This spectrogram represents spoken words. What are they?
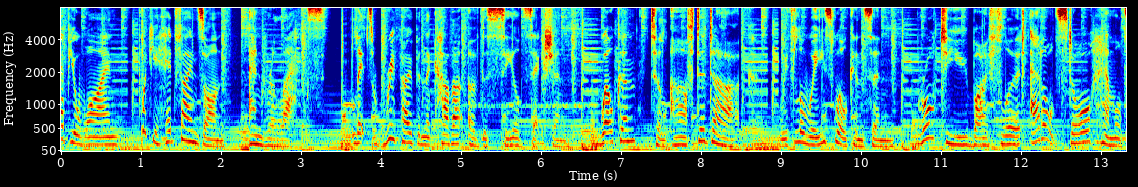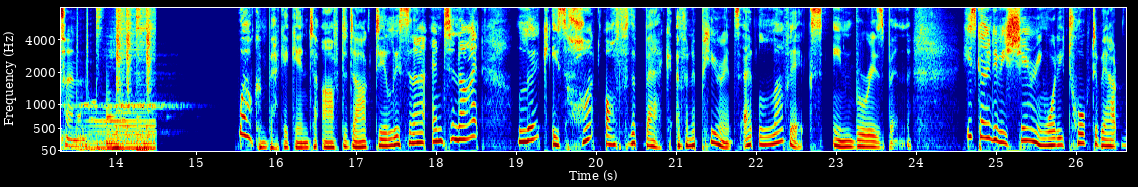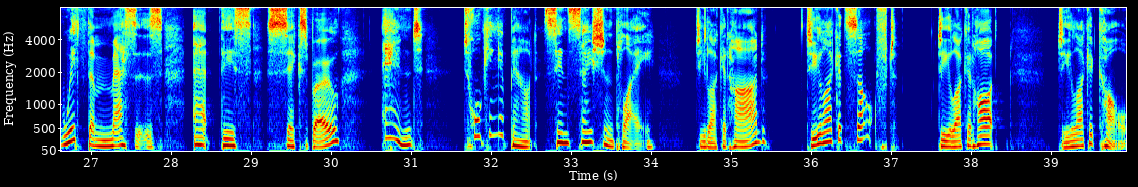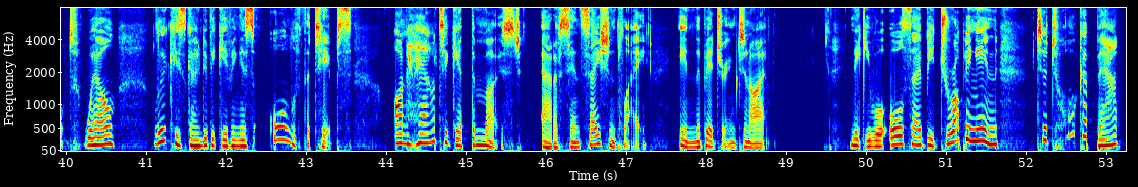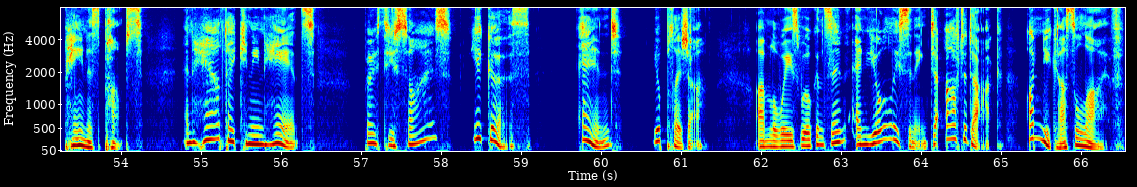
grab your wine, put your headphones on, and relax. Let's rip open the cover of the sealed section. Welcome to After Dark with Louise Wilkinson. Brought to you by Flirt Adult Store Hamilton. Welcome back again to After Dark, dear listener. And tonight, Luke is hot off the back of an appearance at LoveX in Brisbane. He's going to be sharing what he talked about with the masses at this sexpo and talking about sensation play. Do you like it hard? Do you like it soft? Do you like it hot? Do you like it cold? Well, Luke is going to be giving us all of the tips on how to get the most out of sensation play in the bedroom tonight. Nikki will also be dropping in to talk about penis pumps and how they can enhance both your size, your girth, and your pleasure. I'm Louise Wilkinson, and you're listening to After Dark on Newcastle Live.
